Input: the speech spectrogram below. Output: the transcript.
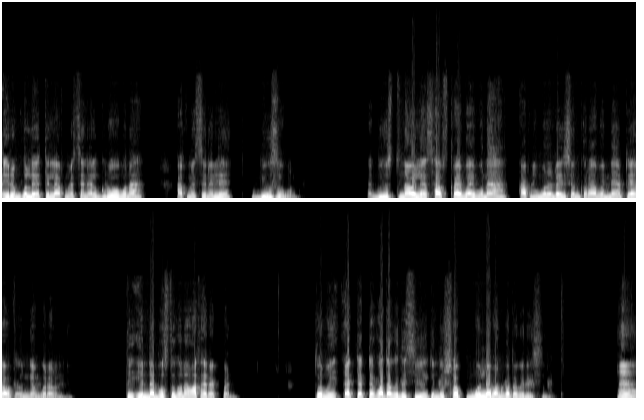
এরকম করলে তাহলে আপনার চ্যানেল গ্রো হব না আপনার চ্যানেলে ভিউজ হব না। ভিউজ না হলে সাবস্ক্রাইব আইবো না আপনি মনিটাইজেশন করাবেন না টেহা ইনকাম করাবেন না। তো এর না বস্তুগুলো মাথায় রাখবেন। তো আমি একটা একটা কথা কইতেছি, কিন্তু সব মূল্যবান কথা কইতেছি। হ্যাঁ?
